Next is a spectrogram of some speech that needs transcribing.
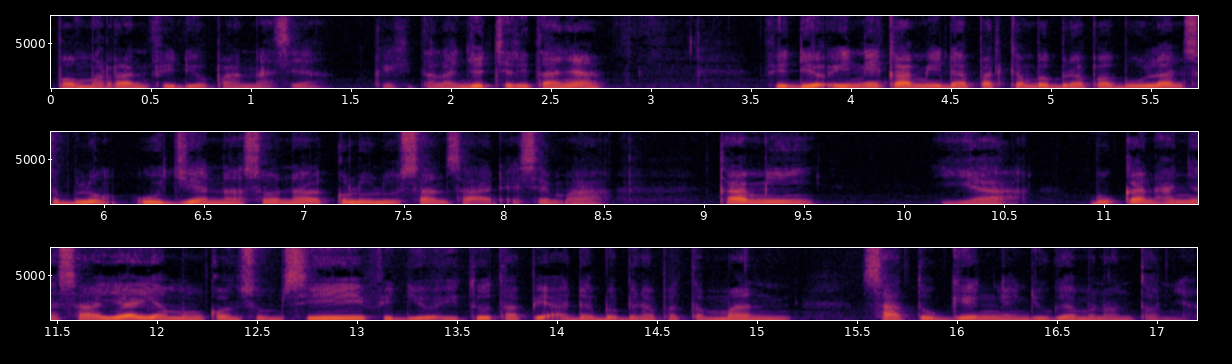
pemeran video panas ya. Oke, kita lanjut ceritanya. Video ini kami dapatkan beberapa bulan sebelum ujian nasional kelulusan saat SMA. Kami, ya, bukan hanya saya yang mengkonsumsi video itu, tapi ada beberapa teman satu geng yang juga menontonnya.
